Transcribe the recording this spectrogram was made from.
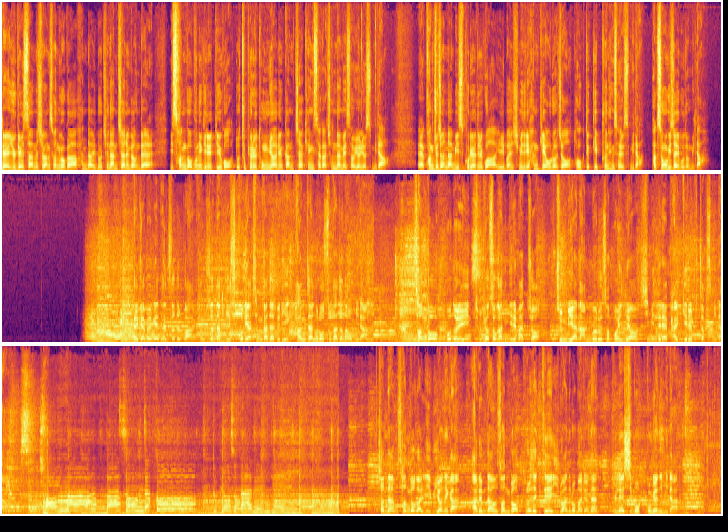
네, 6.13 지방선거가 한 달도 채 남지 않은 가운데 이 선거 분위기를 띄우고 또 투표를 독려하는 깜짝 행사가 전남에서 열렸습니다. 에, 광주 전남 미스코리아들과 일반 시민들이 함께 어우러져 더욱 뜻깊은 행사였습니다. 박성호 기자의 보도입니다. 100여 명의 댄서들과 광주 전남 미스코리아 참가자들이 광장으로 쏟아져 나옵니다. 선거 홍보 노래인 투표소 가는 길에 맞춰 준비한 안무를 선보이며 시민들의 발길을 붙잡습니다. 전남 선거관리위원회가 아름다운 선거 프로젝트의 일환으로 마련한 플래시몹 공연입니다.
